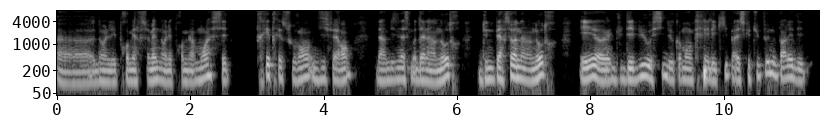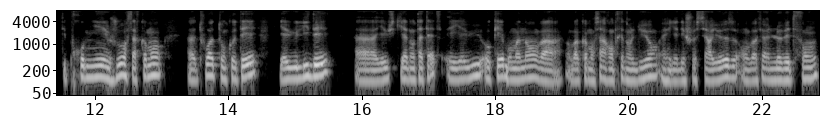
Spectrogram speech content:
euh, dans les premières semaines, dans les premiers mois, c'est très très souvent différent d'un business model à un autre, d'une personne à un autre et euh, du début aussi de comment créer l'équipe. Est-ce que tu peux nous parler des, premiers jours C'est-à-dire comment, euh, toi, de ton côté, il y a eu l'idée, euh, il y a eu ce qu'il y a dans ta tête et il y a eu, OK, bon, maintenant, on va, on va commencer à rentrer dans le dur, il y a des choses sérieuses, on va faire une levée de fonds.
